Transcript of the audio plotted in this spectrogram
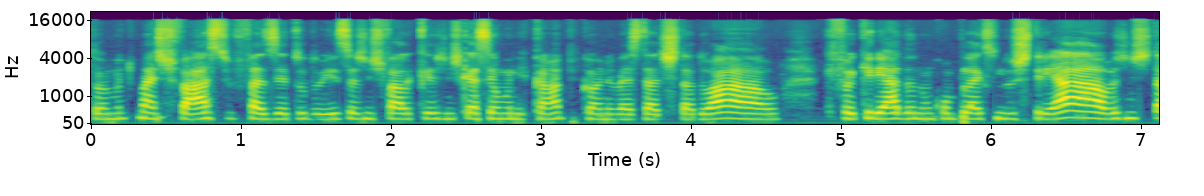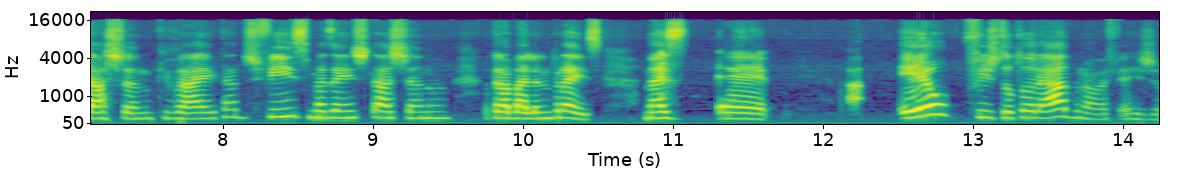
então é muito mais fácil fazer tudo isso. A gente fala que a gente quer ser um Unicamp, que é uma universidade estadual, que foi criada num complexo industrial. A gente está achando que vai, tá difícil, mas a gente está achando, tá trabalhando para isso. Mas é, eu fiz doutorado na UFRJ,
